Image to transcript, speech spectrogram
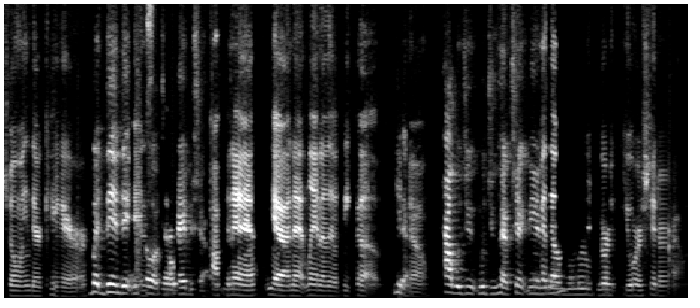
showing their care, But then didn't And show up to the baby shower. popping ass, yeah, in Atlanta the week of, Yeah. you know, How would you would you have checked in? even though you moved your, your shit around.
